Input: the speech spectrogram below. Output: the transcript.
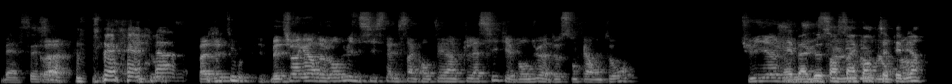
Ben, c'est ça. pas du tout. Mais tu regardes aujourd'hui, le système 51 classique est vendu à 240 euros. Tu y ajoutes. Eh ben, 250, c'était bien.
